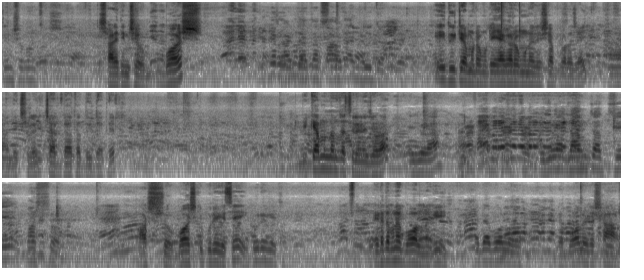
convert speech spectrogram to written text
তিনশো পঞ্চাশ। সাড়ে তিনশো। বয়স? এই দুইটা মোটামুটি এগারো মনের হিসাব করা যায়। দেখছিলেন চার দাঁত আর দুই দাঁতের। কেমন দাম চাচ্ছিলেন এই জোড়া? এই জোড়া? হ্যাঁ? এই জোড়া দাম চাচ্ছে পাঁচশো। পাঁচশো। বয়স কি পুড়ে গেছে? পড়ে গেছে। এটা তো মানে বল নাকি? এটা বলো। এটা বল এটা ষাঁড়।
